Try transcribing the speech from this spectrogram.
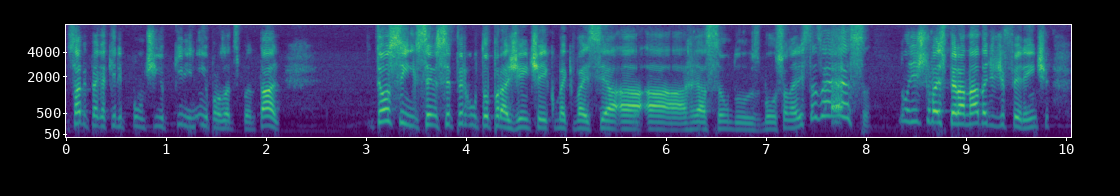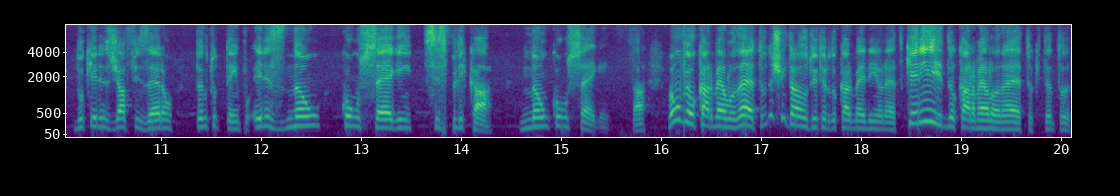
Sabe, pega aquele pontinho pequenininho para usar de espantalho. Então, assim, você perguntou pra gente aí como é que vai ser a, a, a, reação dos bolsonaristas, é essa. A gente não vai esperar nada de diferente do que eles já fizeram tanto tempo. Eles não conseguem se explicar. Não conseguem, tá? Vamos ver o Carmelo Neto? Deixa eu entrar no Twitter do Carmelinho Neto. Querido Carmelo Neto, que tanto,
